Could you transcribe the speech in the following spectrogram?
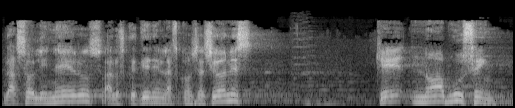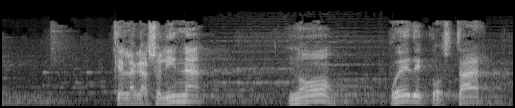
gasolineros, a los que tienen las concesiones, que no abusen, que la gasolina no puede costar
